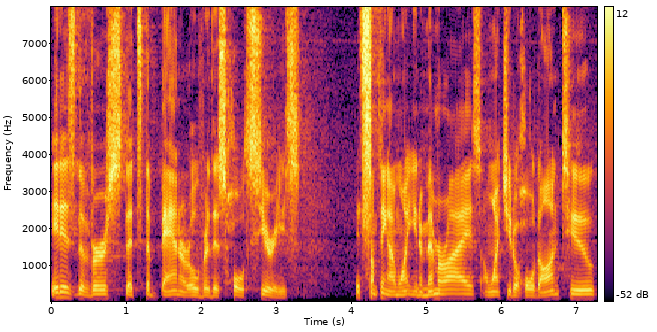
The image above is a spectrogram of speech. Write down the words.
It is the verse that's the banner over this whole series. It's something I want you to memorize, I want you to hold on to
